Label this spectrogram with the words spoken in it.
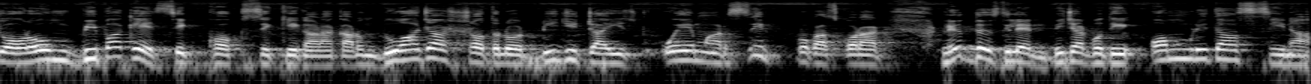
চরম বিপাকে শিক্ষক, শিক্ষিকারা কারণ দু হাজার সতেরো ডিজিটাইজড ওএমআর সিট প্রকাশ করার নির্দেশ দিলেন বিচারপতি অমৃতা সিনহা।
